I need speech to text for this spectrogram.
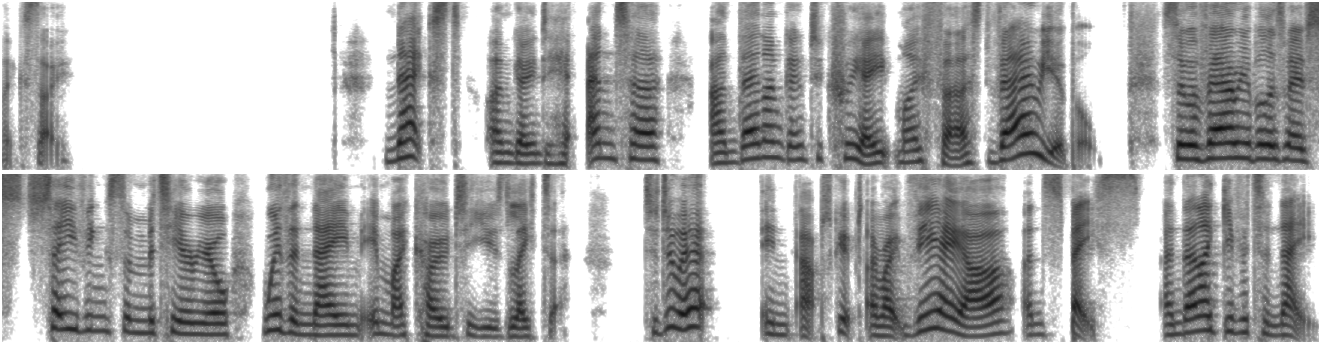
like so. Next, I'm going to hit enter, and then I'm going to create my first variable. So a variable is a way of saving some material with a name in my code to use later. To do it in Apps Script, I write var and space, and then I give it a name.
